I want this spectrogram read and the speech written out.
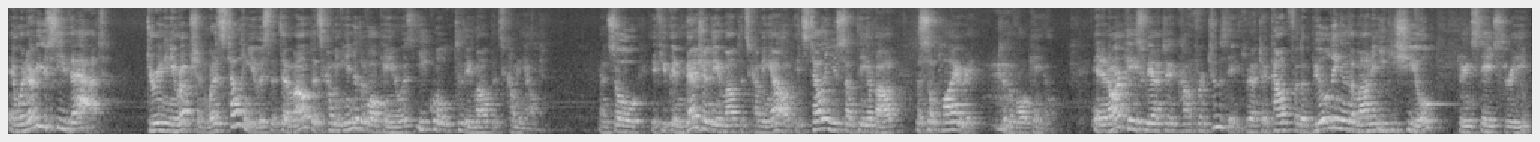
And whenever you see that during an eruption, what it's telling you is that the amount that's coming into the volcano is equal to the amount that's coming out. And so if you can measure the amount that's coming out, it's telling you something about the supply rate to the volcano. And in our case, we have to account for two things. We have to account for the building of the Mauna Iki shield during stage three,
